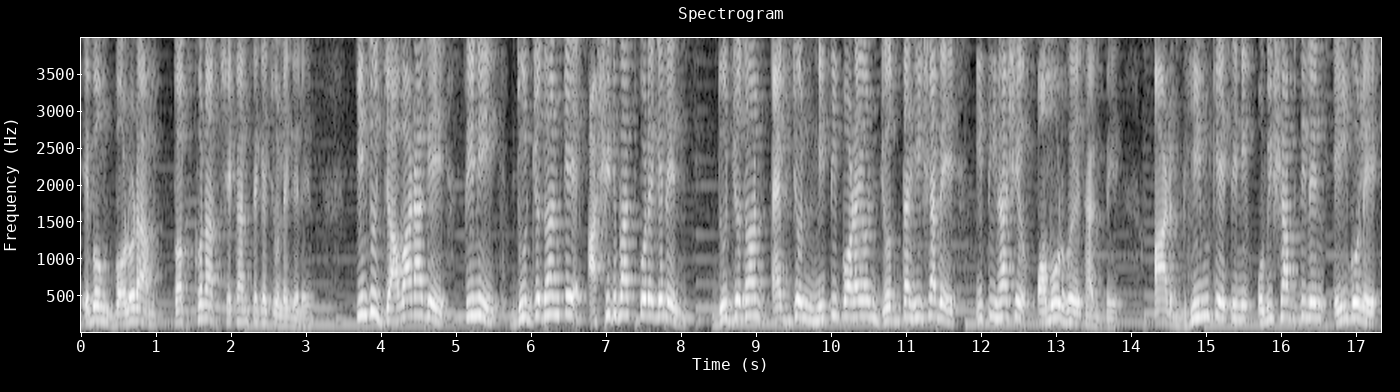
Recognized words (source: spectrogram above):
এবং বলরাম তৎক্ষণাৎ সেখান থেকে চলে গেলেন। কিন্তু যাওয়ার আগে তিনি দুর্যোধনকে আশীর্বাদ করে গেলেন। দুর্যোধন একজন নীতিপরায়ণ যোদ্ধা হিসাবে ইতিহাসে অমর হয়ে থাকবে। আর ভীমকে তিনি অভিশাপ দিলেন এই বলে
